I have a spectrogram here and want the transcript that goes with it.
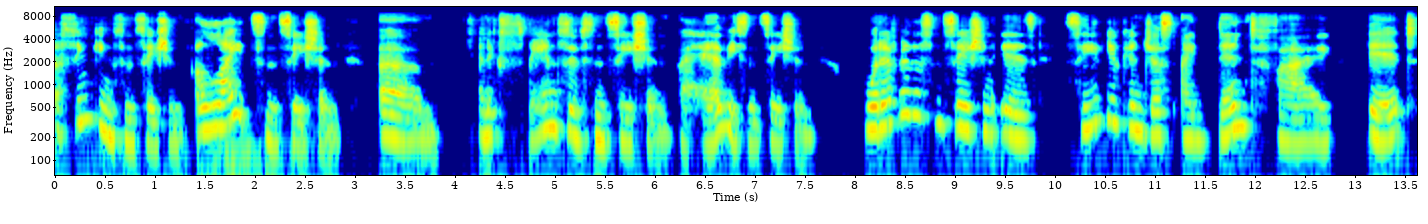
a sinking sensation, a light sensation, um, an expansive sensation, a heavy sensation? Whatever the sensation is, see if you can just identify it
